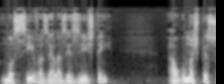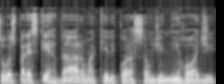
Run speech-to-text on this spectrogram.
nocivas, elas existem. Algumas pessoas parece que herdaram aquele coração de Nimrod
